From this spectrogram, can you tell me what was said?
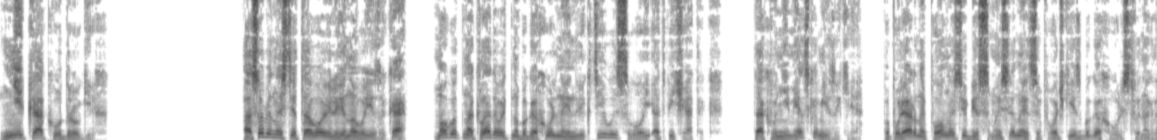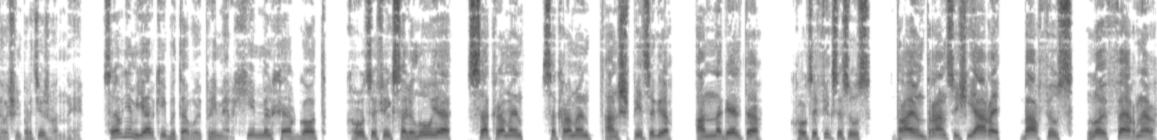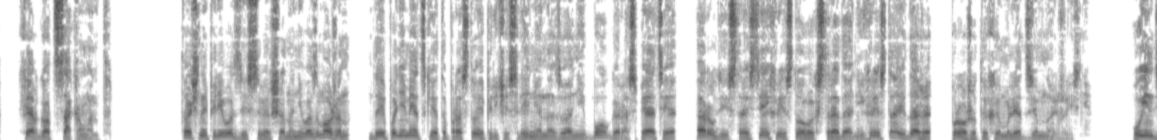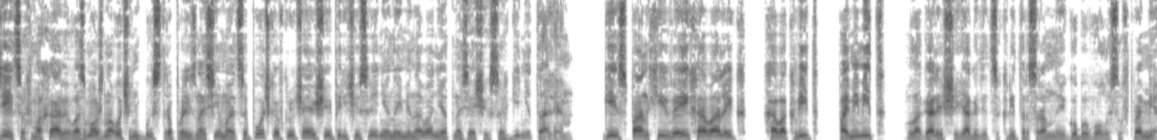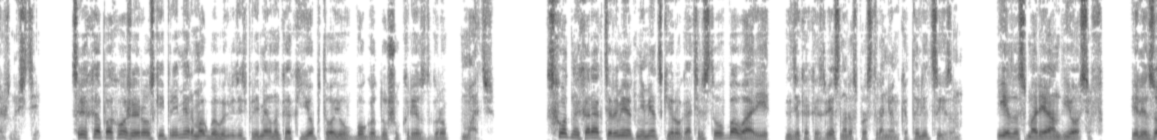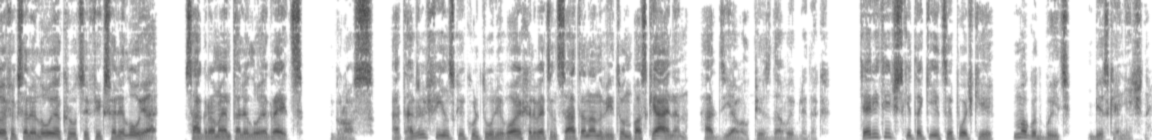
не как у других. Особенности того или иного языка могут накладывать на богохульные инвективы свой отпечаток. Так в немецком языке популярны полностью бессмысленные цепочки из богохульств, иногда очень протяженные. Сравним яркий бытовой пример. Химмель, Хергот, Круцификс, Аллилуйя, Сакрамент, Сакрамент, Аншпицегер, Анна Гельтер, Круцификс Иисус, 33 Jahre, Лой Фернер, Хергот Сакрамент. Точный перевод здесь совершенно невозможен, да и по-немецки это простое перечисление названий Бога, распятия, орудий страстей Христовых, страданий Христа и даже прожитых им лет земной жизни. У индейцев Махави, возможно, очень быстро произносимая цепочка, включающая перечисление наименований, относящихся к гениталиям. Гиспан, Хивей, Хавалик, Хаваквит, Памимит, влагалище, ягодицы, клитор, срамные губы, волосы в промежности. Слегка похожий русский пример мог бы выглядеть примерно как «Ёб твою в бога душу крест гроб мать». Сходный характер имеют немецкие ругательства в Баварии, где, как известно, распространен католицизм. «Иезус Мариан Йосеф» или «Зофикс Аллилуйя, Круцификс Аллилуйя», «Саграмент Аллилуйя Грейтс», «Гросс», а также в финской культуре «Вой хельветин сатанан витун паскяйнен», а дьявол пизда выбледок. Теоретически такие цепочки могут быть бесконечны.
